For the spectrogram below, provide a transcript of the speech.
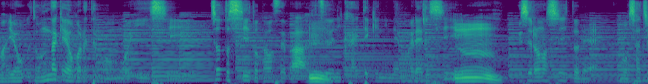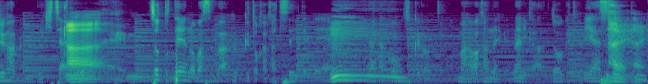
まあ、よどんだけ汚れてももういいしちょっとシート倒せばうん普通に快適に眠れるし、うん。後ろのシートでもう車中泊もできちゃうああ。ちょっと手伸ばせばフックとかがついてて、うん。なんかこう袋とまあわかんないけど何か道具取りやすい、はいはいはい。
